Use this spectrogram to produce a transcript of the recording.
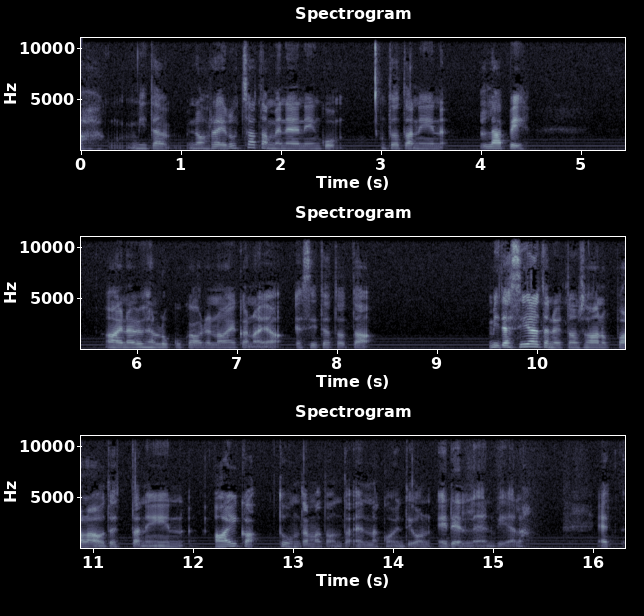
100-100, mitä, no reilut 100 menee niin kuin, tota niin, läpi aina yhden lukukauden aikana ja, ja sitä tota, mitä sieltä nyt on saanut palautetta, niin aika tuntematonta ennakointi on edelleen vielä. Että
